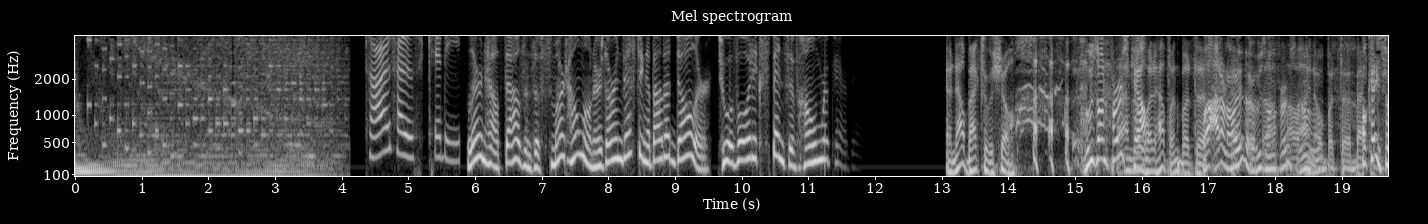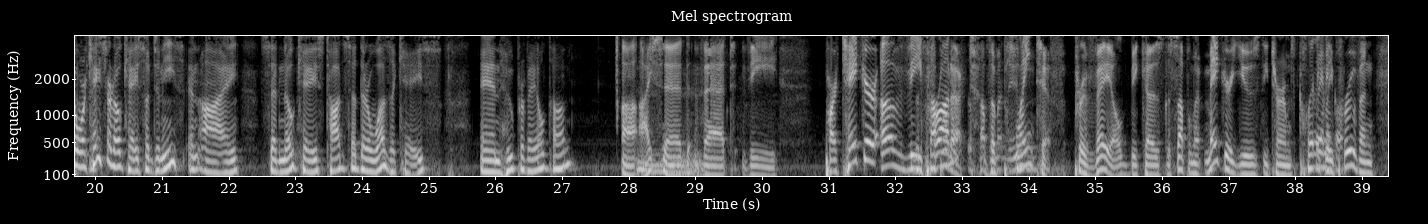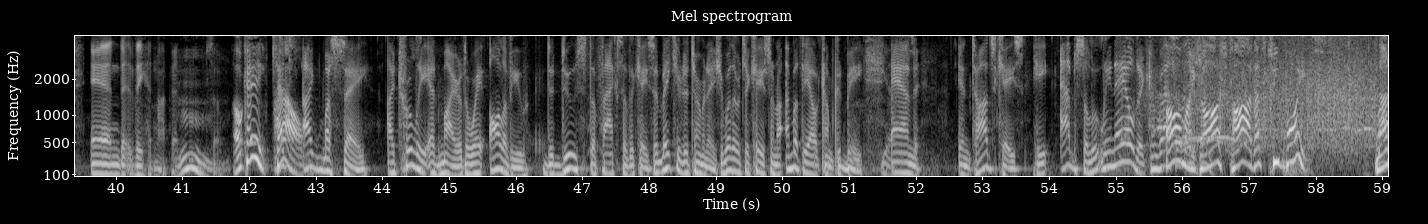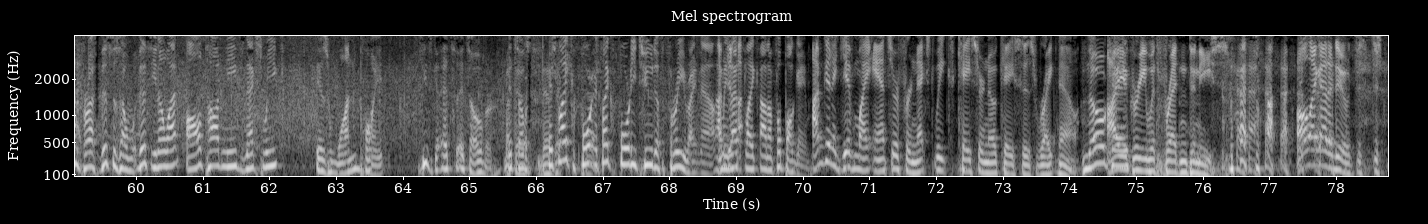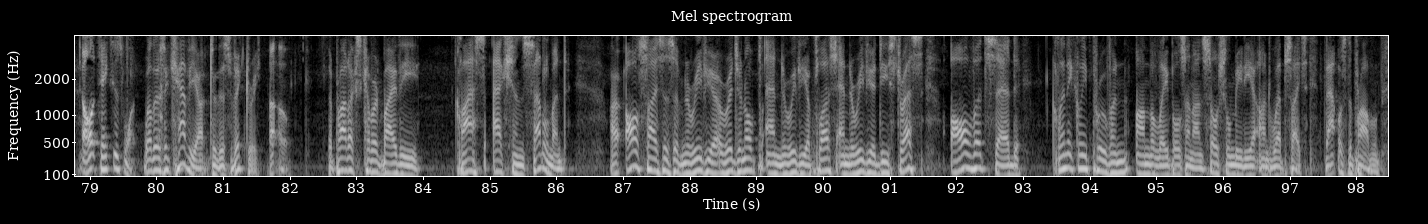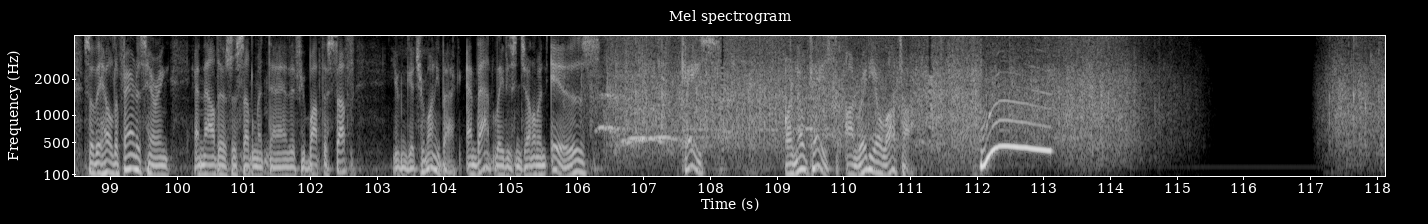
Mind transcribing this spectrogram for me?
Todd had his kitty. Learn how thousands of smart homeowners are investing about a dollar to avoid expensive home repair. Bills. And now back to the show. Who's on first, I know Cal? what happened, but uh, well, I don't know either. Who's on uh, first? oh, I know, but uh, back okay, so we're case or no case. So Denise and I said no case. Todd said there was a case, and who prevailed? Todd. Uh, I said that the partaker of the, The product, the the, supplement dude? plaintiff, prevailed because the supplement maker used the terms clinically Clinical. proven, and they had not been. Hmm. So Okay, Cal. I, I must say, I truly admire the way all of you deduce the facts of the case and make your determination, whether it's a case or not, and what the outcome could be. And in Todd's case, he absolutely nailed it. Congratulations. Oh my gosh, Todd, that's two points. None for us. This is a this. You know what? All Todd needs next week is one point. He's good. It's it's over. But it's there's- over. there's It's a- like four. It's like forty-two to three right now. I I'm mean, ju- that's like on a football game. I'm going to give my answer for next week's case or no cases right now. No I case. agree with Fred and Denise. That's right. all I got to do, just just all it takes is one. Well, there's a caveat to this victory. Uh oh. The products covered by the class action settlement are all sizes of Neuriva Original and Neuriva Plus and Neuriva De-Stress, all that said clinically proven on the labels and on social media, on websites. That was the problem. So they held a fairness hearing, and now there's a settlement. And if you bought the stuff, you can get your money back. And that, ladies and gentlemen, is case or no case on Radio Law Talk.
